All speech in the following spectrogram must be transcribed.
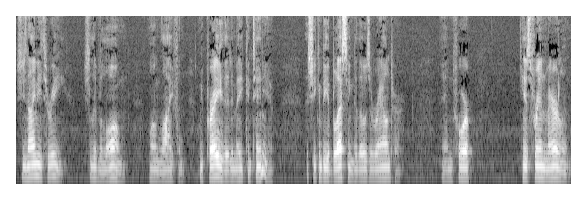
She's 93. She lived a long, long life, and we pray that it may continue, that she can be a blessing to those around her. And for his friend Marilyn,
